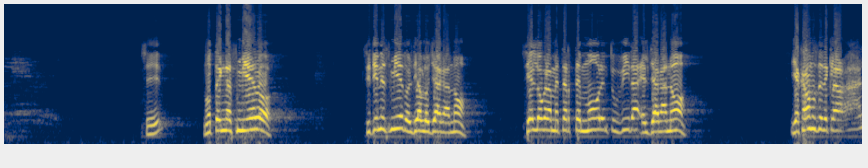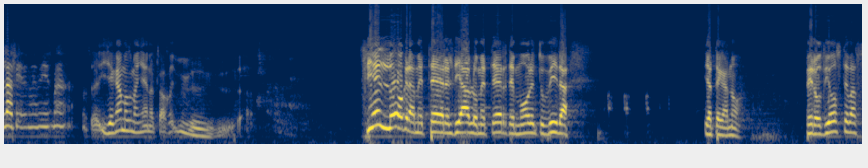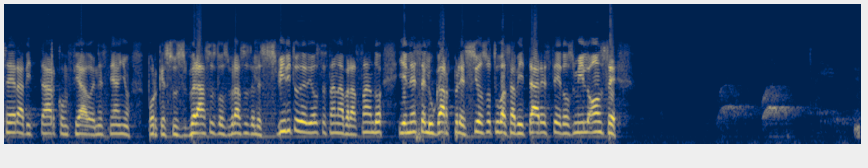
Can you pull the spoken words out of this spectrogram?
¿Sí? No tengas miedo. Si tienes miedo, el diablo ya ganó. Si Él logra meter temor en tu vida, Él ya ganó. Y acabamos de declarar, ah, la fe misma. y llegamos mañana al trabajo. Si Él logra meter, el diablo, meter temor en tu vida, ya te ganó. Pero Dios te va a hacer habitar confiado en este año, porque sus brazos, los brazos del Espíritu de Dios te están abrazando y en ese lugar precioso tú vas a habitar este 2011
